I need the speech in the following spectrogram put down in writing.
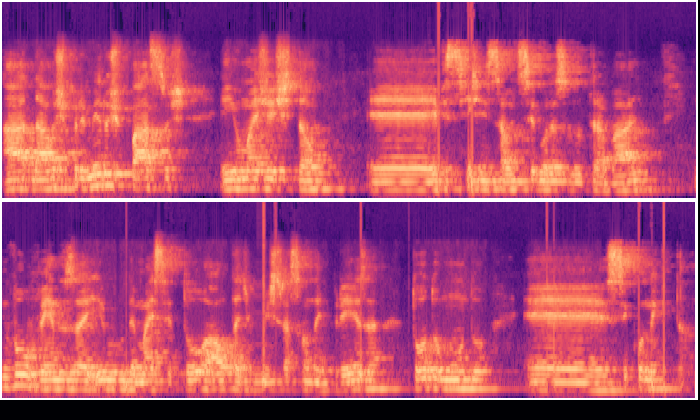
a dar os primeiros passos em uma gestão é, eficiente em saúde e segurança do trabalho, envolvendo aí o demais setor, a alta administração da empresa, todo mundo é, se conectando.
